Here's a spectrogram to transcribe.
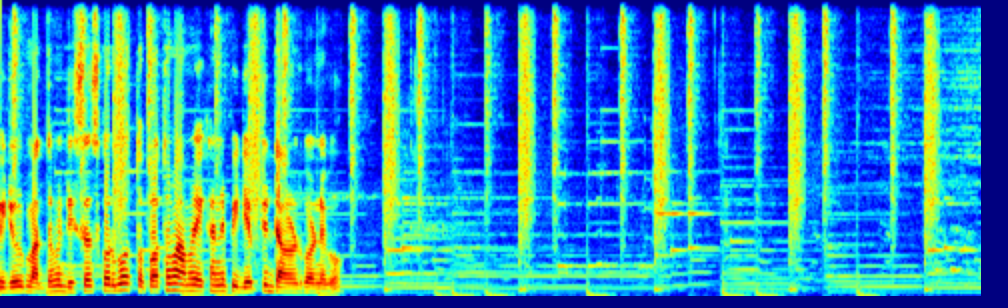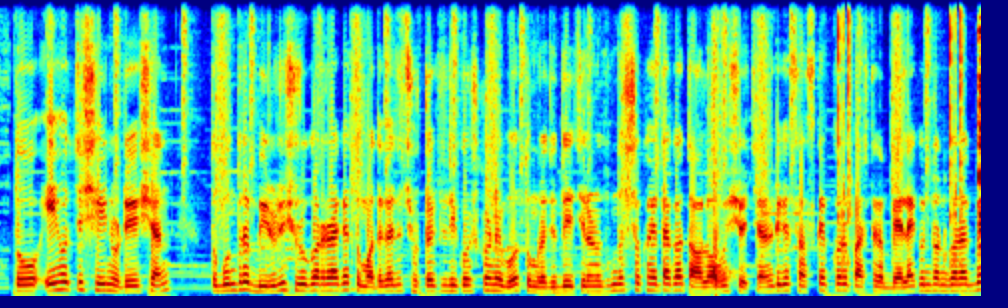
ভিডিওর মাধ্যমে ডিসকাস করব। তো প্রথমে আমরা এখানে পিডিএফটি ডাউনলোড করে নেব। তো এই হচ্ছে সেই নোটিফিকেশন তো বন্ধুরা, ভিডিওটি শুরু করার আগে তোমাদের কাছে ছোট্ট একটি রিকোয়েস্ট করে নেব। তোমরা যদি এই চ্যানেল নতুন দর্শক হয়ে থাকো, তাহলে অবশ্যই চ্যানেলটিকে সাবস্ক্রাইব করে পাশ থাকা বেল আইকন অন করে রাখবে।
